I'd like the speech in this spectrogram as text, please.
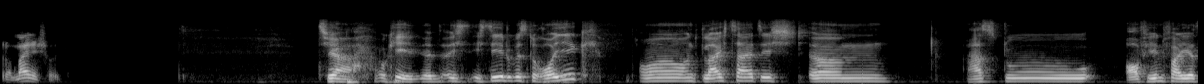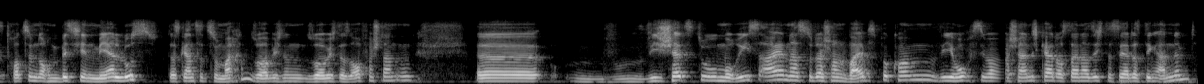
sondern meine Schuld. Tja, okay. Ich, ich sehe, du bist reuig und gleichzeitig ähm, hast du auf jeden Fall jetzt trotzdem noch ein bisschen mehr Lust, das Ganze zu machen. So habe ich, so hab ich das auch verstanden. Äh, wie schätzt du Maurice ein? Hast du da schon Vibes bekommen? Wie hoch ist die Wahrscheinlichkeit aus deiner Sicht, dass er das Ding annimmt?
